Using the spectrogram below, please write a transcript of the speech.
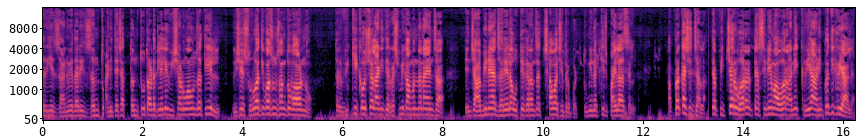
तरी हे जाणवेदारी जंतू आणि त्याच्या तंतूत अडकलेले विषाणू वाहून जातील. विषय सुरुवातीपासून सांगतो भावांनो. तर विक्की कौशल आणि ते रश्मिका मंदना यांचा यांच्या अभिनयात झालेला उत्तेकरांचा छावा चित्रपट. तुम्ही नक्कीच पाहिला असेल. हा प्रकाशित झाला. त्या पिक्चरवर त्या सिनेमावर अनेक क्रिया आणि प्रतिक्रिया आल्या.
